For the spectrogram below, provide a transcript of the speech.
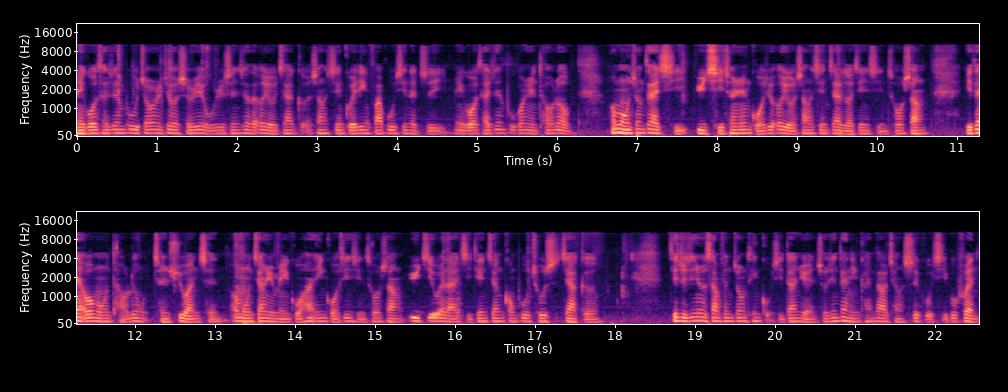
美国财政部周日就十二月五日生效的二油价格上限规定发布新的指引。美国财政部官员透露，欧盟正在其与其成员国就二油上限价格进行磋商。一旦欧盟讨论程序完成，欧盟将与美国和英国进行磋商，预计未来几天将公布初始价格。接着进入三分钟听股息单元，首先带您看到强势股息部分，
